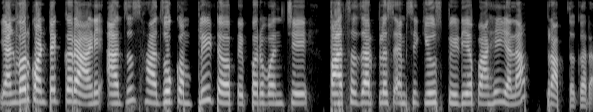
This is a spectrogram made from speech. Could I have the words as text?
यांवर कॉन्टॅक्ट करा आणि आजच हा जो कंप्लीट पेपर वनचे पाच हजार plus M C Qs P D F आहे याला प्राप्त करा.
